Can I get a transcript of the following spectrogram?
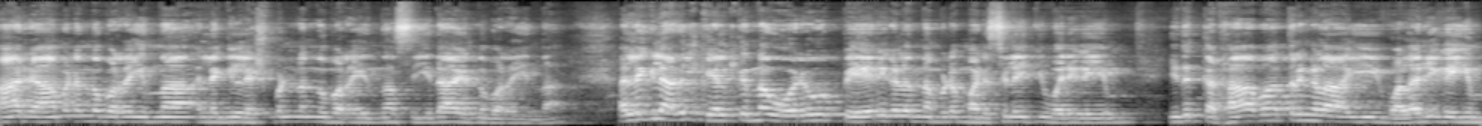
ആ രാമൻ എന്ന് പറയുന്ന അല്ലെങ്കിൽ ലക്ഷ്മണൻ എന്ന് പറയുന്ന സീത എന്ന് പറയുന്ന അല്ലെങ്കിൽ അതിൽ കേൾക്കുന്ന ഓരോ പേരുകളും നമ്മുടെ മനസ്സിലേക്ക് വരികയും ഇത് കഥാപാത്രങ്ങളായി വളരുകയും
